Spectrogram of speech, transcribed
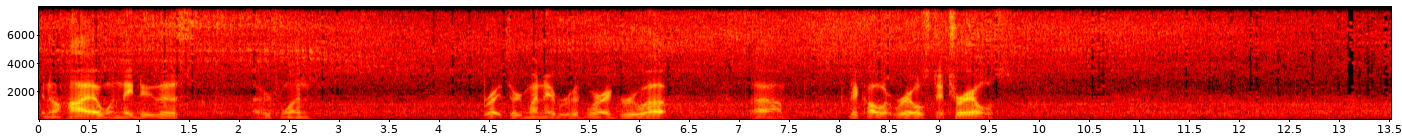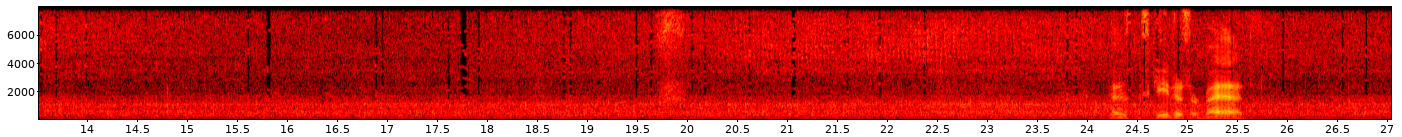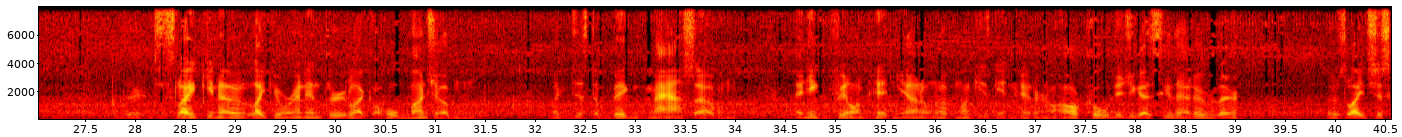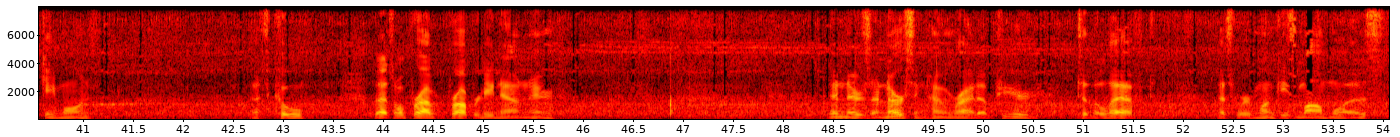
In Ohio, when they do this, there's one right through my neighborhood where I grew up. Um, they call it rails to trails. Those mosquitoes are bad. They're just like, you know, like you run in through like a whole bunch of them, like just a big mass of them. And you can feel them hitting you. I don't know if monkey's getting hit or not. Oh, cool. Did you guys see that over there? Those lights just came on. That's cool. That's all private property down there. Then there's a nursing home right up here to the left. That's where Monkey's mom was.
